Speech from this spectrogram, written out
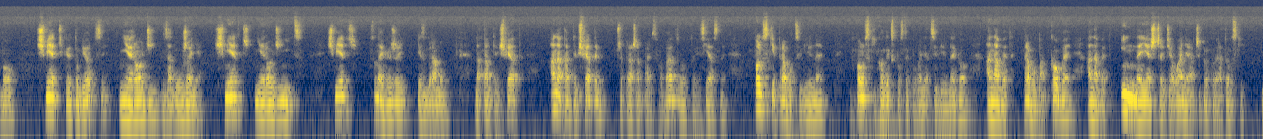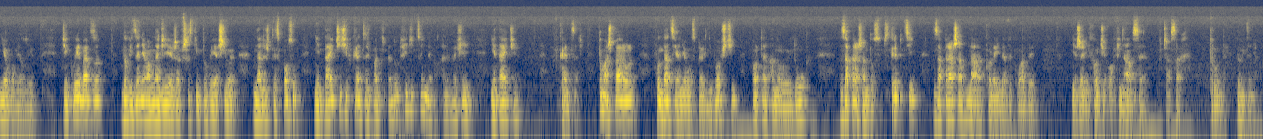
Bo śmierć kredytobiorcy nie rodzi zadłużenia. Śmierć nie rodzi nic. Śmierć co najwyżej jest bramą na tamten świat, a na tamtym światem, przepraszam Państwa bardzo, to jest jasne, polskie prawo cywilne, polski kodeks postępowania cywilnego, a nawet prawo bankowe, a nawet inne jeszcze działania, czy prokuratorskie nie obowiązują. Dziękuję bardzo. Do widzenia. Mam nadzieję, że wszystkim to wyjaśniłem w należyty sposób. Nie dajcie się wkręcać. Banki będą twierdzić co innego, ale wy się nie dajcie wkręcać. Tomasz Parol, Fundacja Aniołu Sprawiedliwości, portal Anuluj Dług. Zapraszam do subskrypcji. Zapraszam na kolejne wykłady, jeżeli chodzi o finanse w czasach trudnych. Do widzenia.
